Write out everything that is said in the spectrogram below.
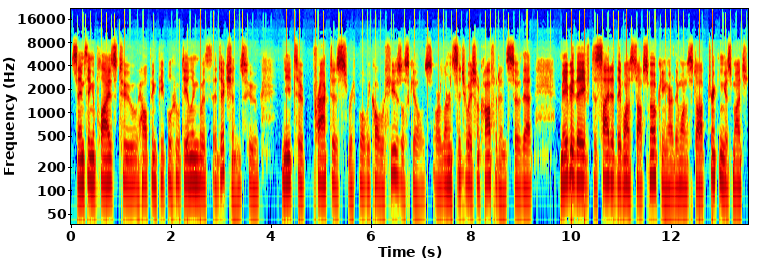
same thing applies to helping people who are dealing with addictions who need to practice re- what we call refusal skills or learn mm. situational confidence so that maybe they've decided they want to stop smoking or they want to stop drinking as much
